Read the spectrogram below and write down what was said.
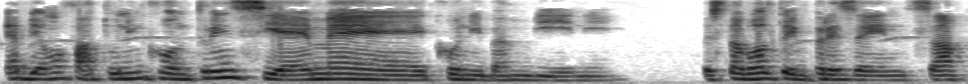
e abbiamo fatto un incontro insieme con i bambini, questa volta in presenza.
